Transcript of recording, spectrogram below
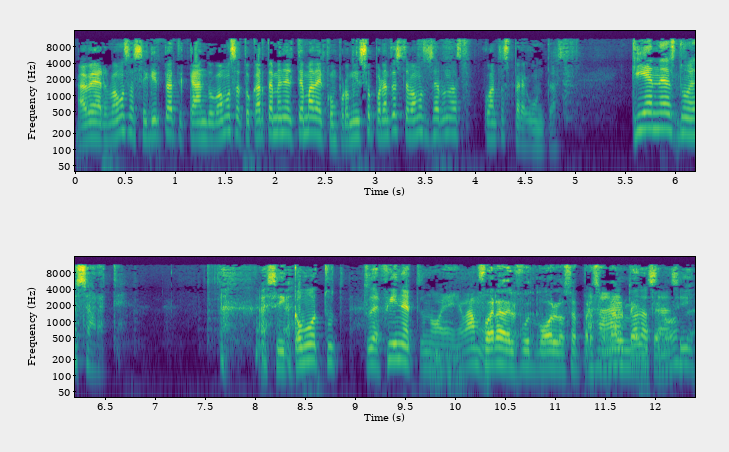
a ver, vamos a seguir platicando. Vamos a tocar también el tema del compromiso, pero antes te vamos a hacer unas cuantas preguntas. ¿Quién es Noé Zárate? Así, ¿cómo tú, tú defines Noé? Vamos. Fuera del fútbol, o sea, Ajá, personalmente, todas, ¿no? así.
